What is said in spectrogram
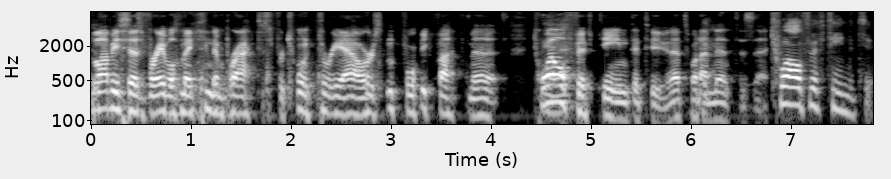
Bobby says Vrabel's making them practice for 23 hours and 45 minutes. 1215 yeah. to 2. That's what yeah. I meant to say. 1215 to 2.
